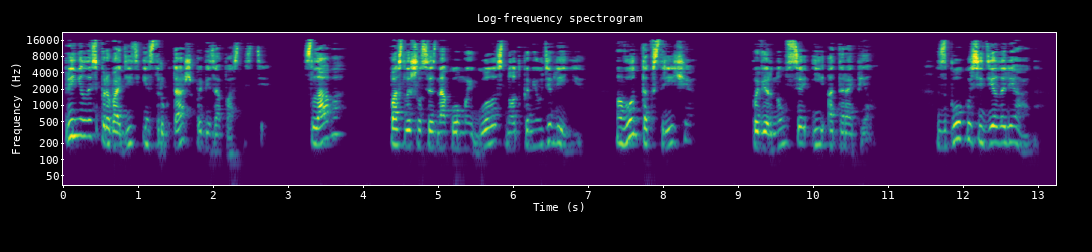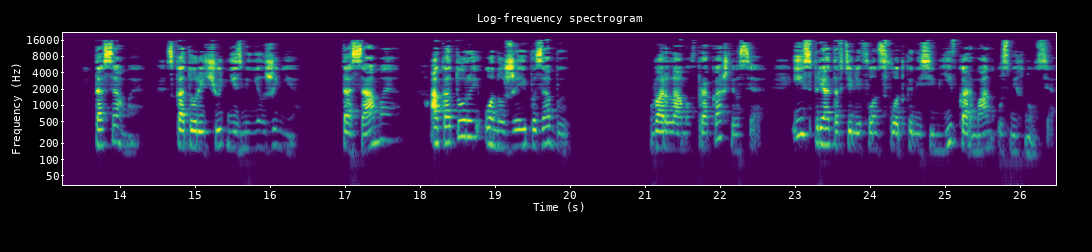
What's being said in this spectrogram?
принялась проводить инструктаж по безопасности. «Слава?» – послышался знакомый голос нотками удивления. «Вот так встреча!» Повернулся и оторопел. Сбоку сидела Лиана. Та самая, с которой чуть не изменил жене. Та самая, о которой он уже и позабыл. Варламов прокашлялся и, спрятав телефон с фотками семьи в карман, усмехнулся.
